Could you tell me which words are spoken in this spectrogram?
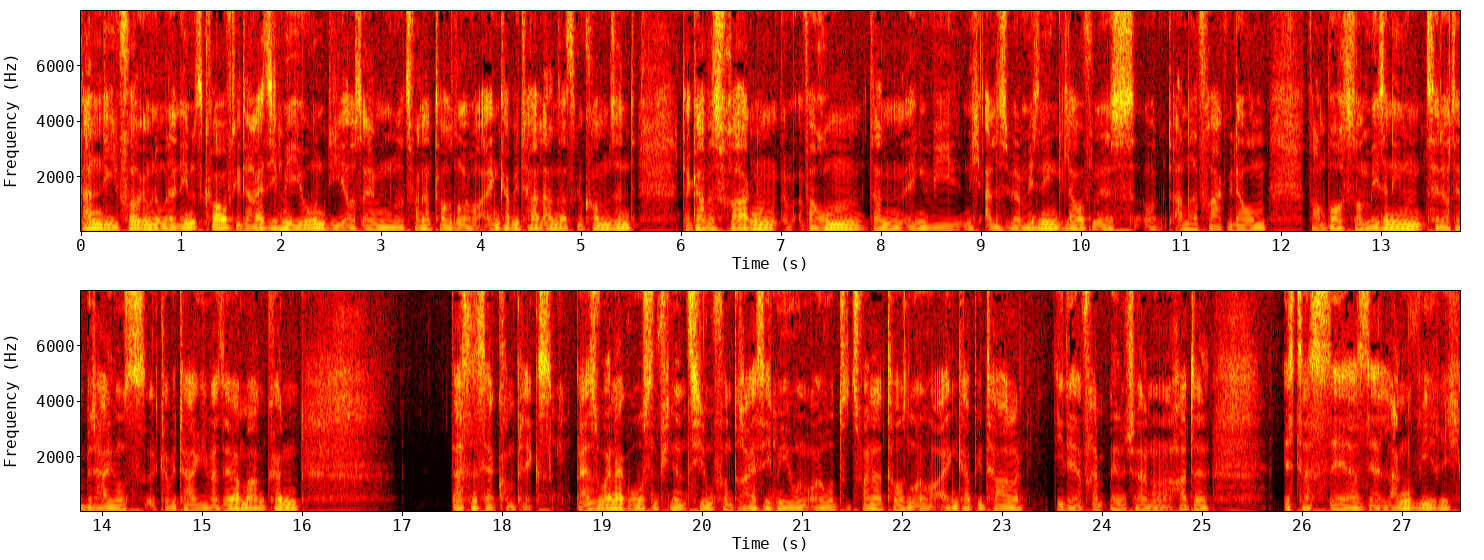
Dann die Folge mit dem Unternehmenskauf, die 30 Millionen, die aus einem nur 200.000 Euro Eigenkapitalansatz gekommen sind. Da gab es Fragen, warum dann irgendwie nicht alles über Mezzanin gelaufen ist. Und andere Fragen wiederum, warum braucht es noch Mezzanin? Das hätte auch der Beteiligungskapitalgeber selber machen können. Das ist sehr komplex. Bei so einer großen Finanzierung von 30 Millionen Euro zu 200.000 Euro Eigenkapital, die der Fremdmanager nur noch hatte, ist das sehr, sehr langwierig,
